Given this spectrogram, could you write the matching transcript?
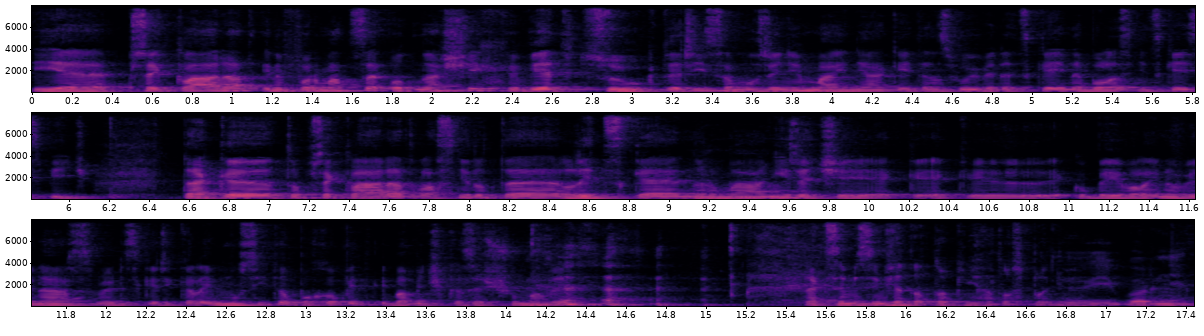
je překládat informace od našich vědců, kteří samozřejmě mají nějaký ten svůj vědecký nebo lesnický speech, tak to překládat vlastně do té lidské normální řeči, jak, jak jako bývalý novinář jsme vždycky říkali, musí to pochopit i babička ze Šumavy. tak si myslím, že tato kniha to splní. Výborně.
